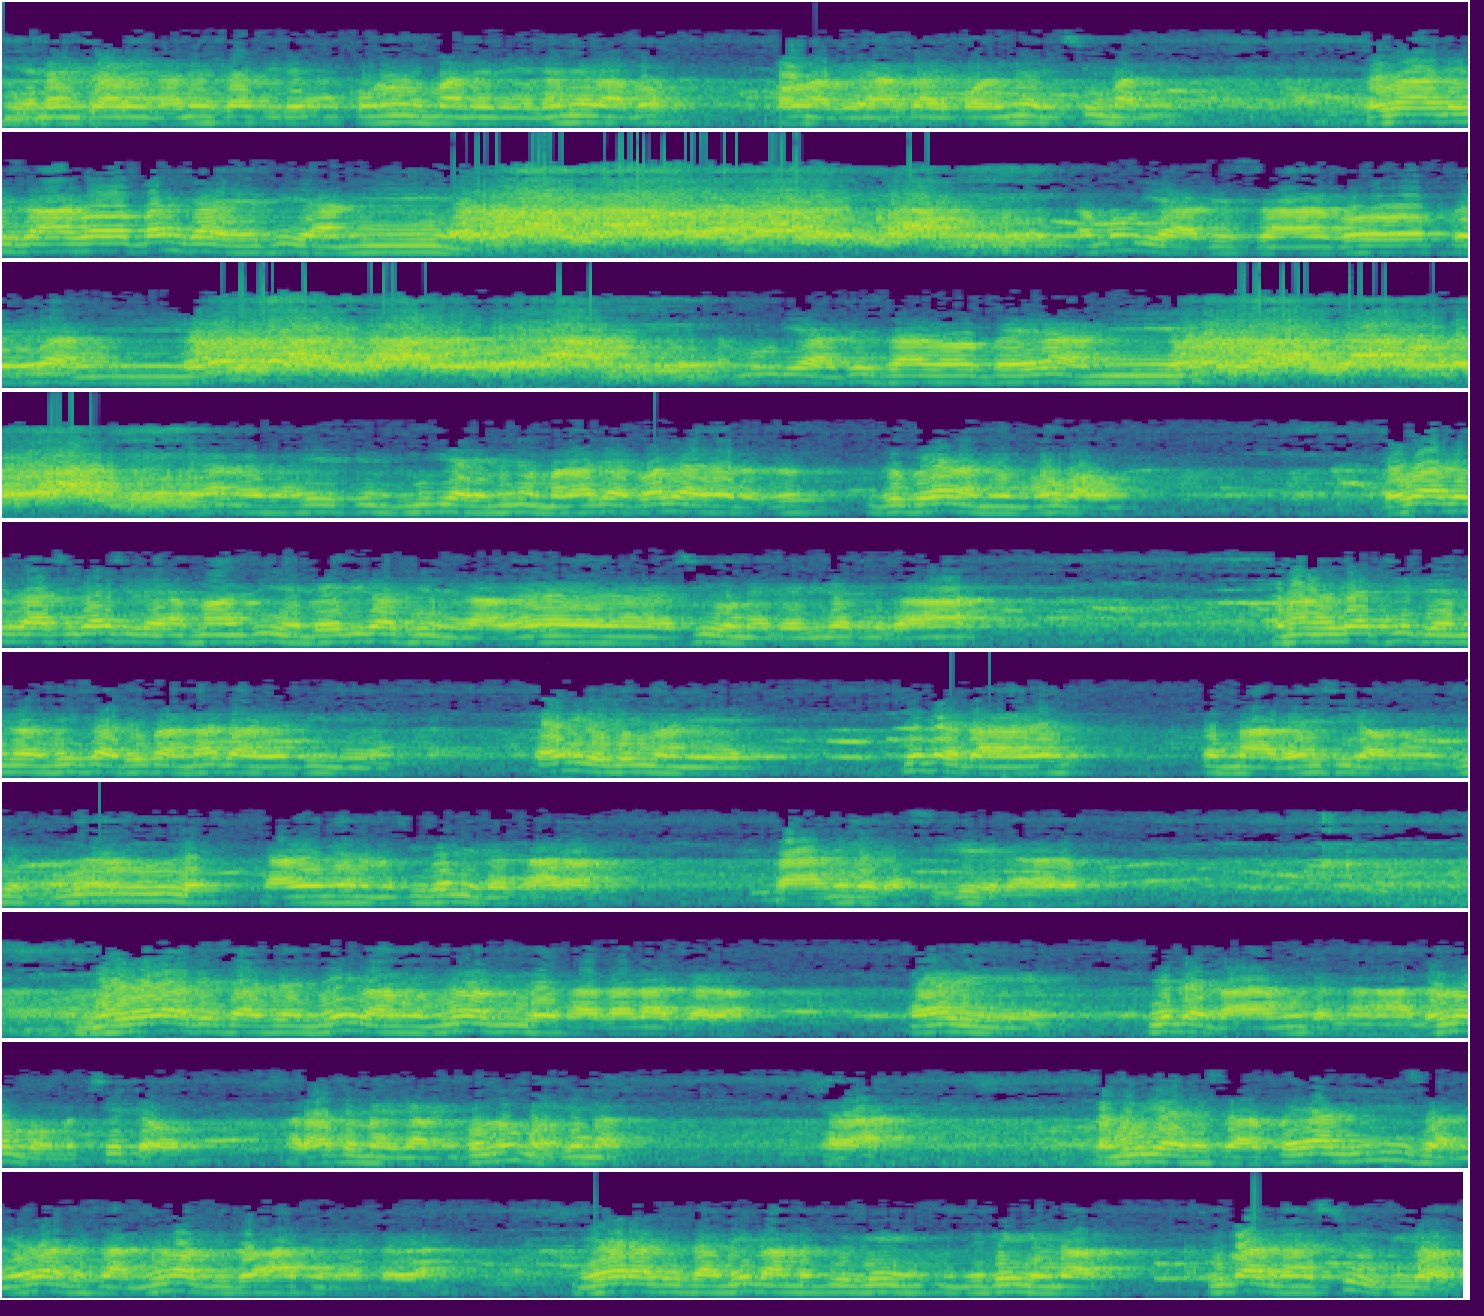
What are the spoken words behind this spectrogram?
မြင်နိုင်ကြတဲ့နာနဲ့စသည်တဲ့အကုန်လုံးမှလည်းနည်းနည်းကပေါ့ဟောတာပြန်အဆိုင်ပေါ်ရင်ရှိမှနေဒုက္ခသစ္စာကိုပိုင်းခြားရသိရမည်သမုဒယသစ္စာကိုပယ်ရမည် သမုဒယသစ္စာကိုပယ်ရမည်ရမယ်ဆိုအေးပြင်းသမုဒယရေမင်းတို့မလာကြသွားကြရောလို့ဒီပယ်ရတာမျိုးမဟုတ်ပါဘူးဒုက္ခသစ္စာရှိတဲ့ရှိတဲ့အမှန်ကြည့်ရင်ပယ်ပြီးသားဖြစ်နေတာပဲရှိုံနဲ့ပယ်ပြီးသားဖြစ်တာခဏငယ်ဖြစ်တယ်လို့မိစ္ဆဒုက္ခအနတ္တရဲ့သိနေအဲဒီလိုယုံနာနေသိတဲ့တာရဲ့သနာပဲရှိတော့တော့ပြည့်ဘူးတဲ့ဒါပေမဲ့မရှိဘဲနေတဲ့ခါတော့ ဒါနေတဲ့ကရှိသေးတယ်ဒါကတော့မေရသစ္စာဆိုနိဗ္ဗာန်ကိုမျောပြီးတဲ့ခါကာလကျတော့အဲဒီမြတ်တာမှုတနာလုံးလုံးကိုမဖြစ်တော့အရဟတမေရောက်ရင်အကုန်လုံးကိုကျင်းတာအဲဒါသမုဒယသစ္စာပယ်ရမည်ဆိုတာနိရောဓသစ္စာမြင်တော့ပြီးတော့အားဖြင့်လည်းပယ်ရနိရောဓသစ္စာနိဗ္ဗာန်မပြုခြင်းဒီကိန်းတော့ဝိပဿနာရှုပြီးတော့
